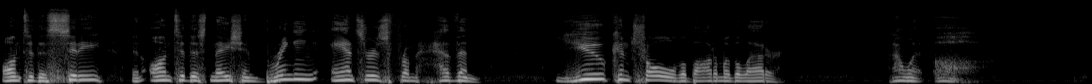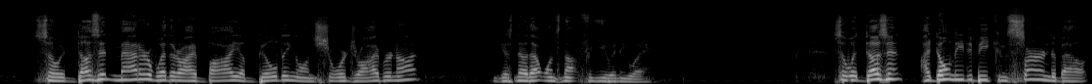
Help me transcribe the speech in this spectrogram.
onto this city and onto this nation, bringing answers from heaven. You control the bottom of the ladder. And I went, oh. So it doesn't matter whether I buy a building on Shore Drive or not? He goes, no, that one's not for you anyway. So it doesn't, I don't need to be concerned about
